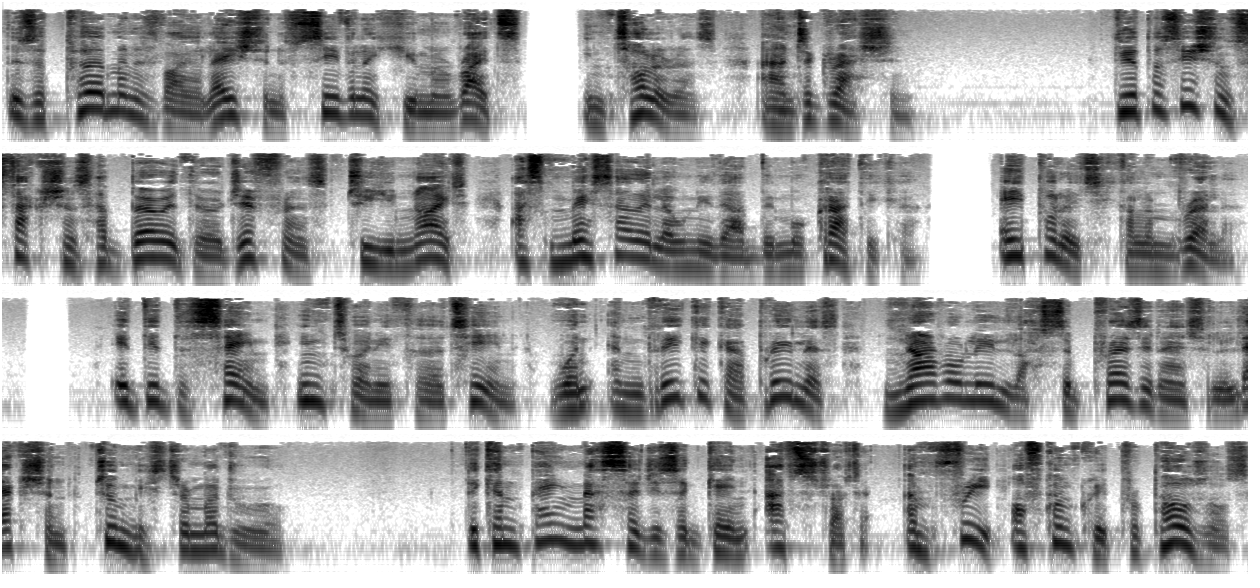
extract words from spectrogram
There's a permanent violation of civil and human rights, intolerance, and aggression. The opposition's factions have buried their difference to unite as Mesa de la Unidad Democrática, a political umbrella. It did the same in 2013 when Enrique Capriles narrowly lost the presidential election to Mr. Maduro. The campaign message is again abstract and free of concrete proposals,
